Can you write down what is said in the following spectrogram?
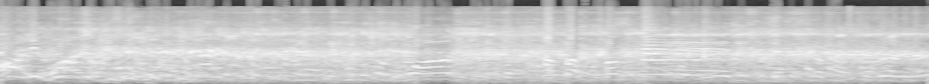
아니 와 아빠 어깨를 진짜 하러 갔어 그러면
